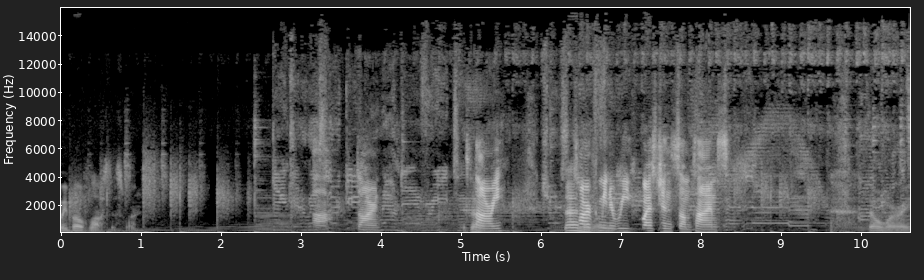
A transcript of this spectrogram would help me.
We both lost this one. Ah, darn. Sorry. It's hard for me to read questions sometimes. Don't worry.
